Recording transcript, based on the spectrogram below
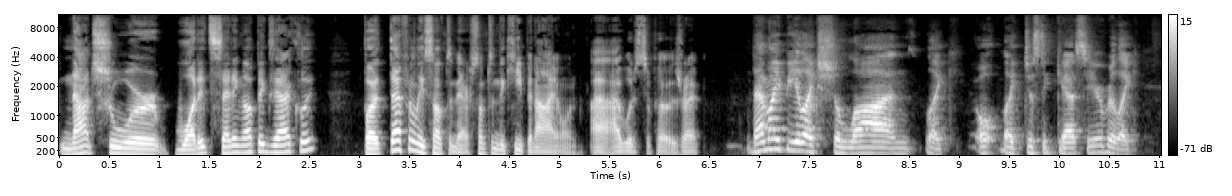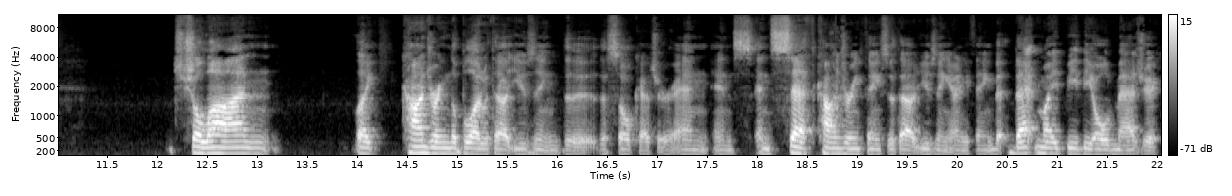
not sure what it's setting up exactly but definitely something there something to keep an eye on i, I would suppose right? That might be like Shallan, like oh, like just a guess here, but like Shallan, like conjuring the blood without using the the soul caster, and and and Szeth conjuring things without using anything. That that might be the old magic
